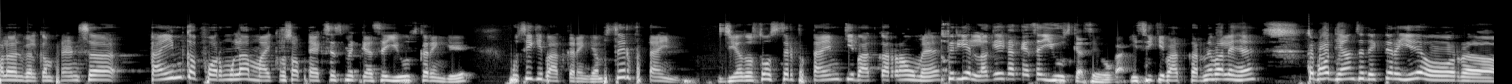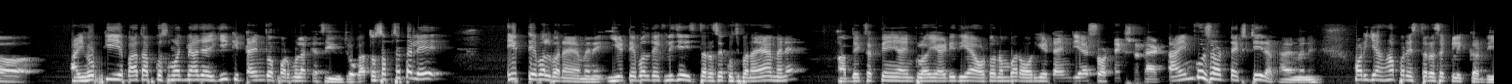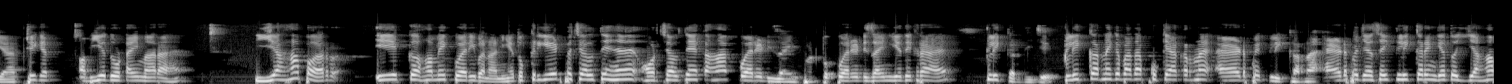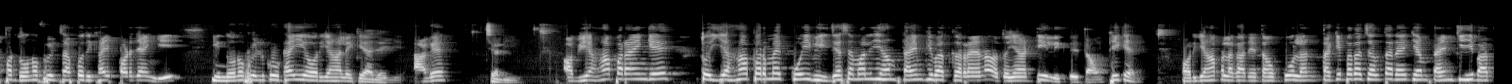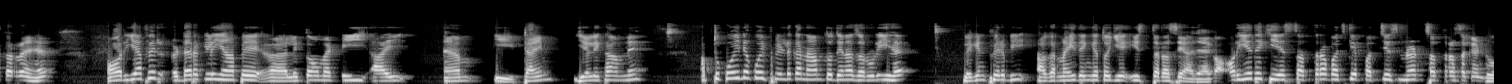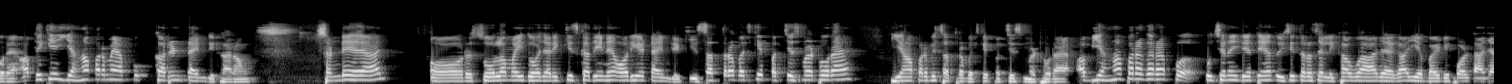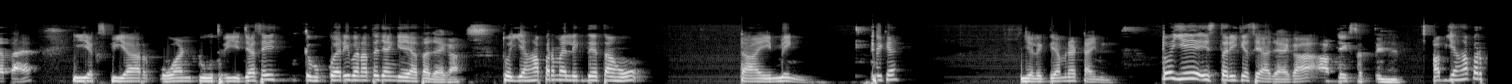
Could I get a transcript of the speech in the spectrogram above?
Hello and welcome friends time का formula Microsoft Access में कैसे यूज़ करेंगे, उसी की बात करेंगे हम। सिर्फ़ टाइम जी हाँ दोस्तों, सिर्फ़ टाइम की बात कर रहा हूँ मैं। फिर ये लगेगा कैसे यूज़ कैसे होगा। इसी की बात करने वाले हैं। तो बहुत ध्यान से देखते रहिए और आई होप कि ये बात आपको समझ में आ जाएगी कि टाइम का फॉर्मूला कैसे यूज़ होगा। तो सबसे पहले एक टेबल बनाया मैंने। ये टेबल देख लीजिए, इस तरह से कुछ बनाया मैंने। आप देख सकते हैं यहाँ एम्प्लॉय आईडी दिया है ऑटो नंबर और ये टाइम दिया है शॉर्ट टेक्स्ट रखा है। टाइम को शॉर्ट टेक्स्ट ही रखा है मैंने। और यहाँ पर इस तरह से क्लिक कर दिया है। ठीक है, अब ये दो टाइम आ रहा है। यहाँ पर एक हमें क्वेरी बनानी है। तो क्रिएट पे चलते हैं और चलते हैं कहाँ? क्वेरी डिज़ाइन पर। तो क्वेरी डिज़ाइन ये दिख रहा है। क्लिक कर दीजिए। क्लिक करने के बाद आपको क्या करना है? ऐड पे क्लिक करना है। ऐड पे जैसे ही क्लिक करेंगे तो यहाँ पर दोनों फील्ड्स आपको दिखाई पड़ जाएँगी। इन दोनों फ़ील्ड को उठाइए और यहाँ लेके आ जाइए। आगे चलिए। अब यहाँ पर आएँगे। तो यहाँ पर मैं कोई भी, जैसे मान लीजिए हम टाइम की बात कर रहे हैं ना तो यहाँ टी लिख देता हूँ, ठीक है? और यहाँ पर लगा देता हूँ कोलन ताकि पता चलता रहे कि हम टाइम की ही बात कर रहे हैं। और या फिर डायरेक्टली यहाँ पे लिखता हूँ मैं T I M E time ये लिखा हमने। अब तो कोई ना कोई फ़ील्ड का नाम तो देना ज़रूरी है, लेकिन फिर भी अगर नहीं देंगे तो ये इस तरह से आ जाएगा। और ये देखिए, सत्रह बज के पच्चीस मिनट सत्रह सेकंड हो रहे हैं। अब देखिए, यहाँ पर मैं आपको करंट टाइम दिखा रहा हूँ। संडे है आज और 16 मई 2021 का दिन है और ये टाइम देखिए, सत्रह बज के पच्चीस मिनट हो रहा है, यहाँ पर भी सत्रह बज के पच्चीस मिनट हो रहा है। अब यहाँ पर अगर आप कुछ नहीं देते हैं तो इसी तरह से लिखा हुआ आ जाएगा, ये बाय डिफ़ॉल्ट आ जाता है ई वन टू थ्री जैसे ही क्वेरी बनाते जाएँगे, ये आता जाएगा। तो यहाँ पर मैं लिख देता हूँ टाइमिंग ठीक है? ये लिख दिया मैंने टाइमिंग तो ये इस तरीके से आ जाएगा, आप देख सकते हैं। अब यहाँ पर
